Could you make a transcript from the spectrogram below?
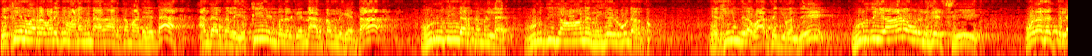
யக்கீன் வர்ற வரைக்கும் வணங்குன்னு அதான் அர்த்தமான்னு கேட்டா அந்த அர்த்தம் இல்லை. யக்கீன் என்பதற்கு என்ன அர்த்தம்னு கேட்டா உறுதின்னு அர்த்தம் இல்ல. உறுதியான நிகழ்வுன்னு அர்த்தம். எகீன்கிற வார்த்தைக்கு வந்து உறுதியான ஒரு நிகழ்ச்சி. உலகத்துல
